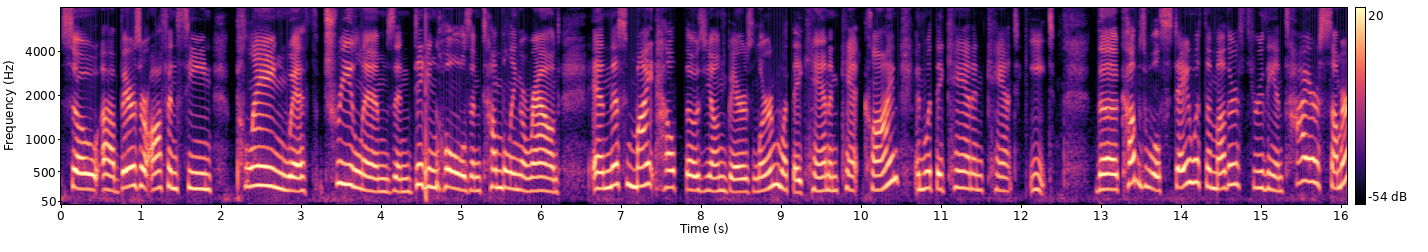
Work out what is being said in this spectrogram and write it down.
So uh, bears are often seen playing with tree limbs and digging holes and tumbling around. And this might help those young bears learn what they can and can't climb and what they can and can't eat. The cubs will stay with the mother through the entire summer.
